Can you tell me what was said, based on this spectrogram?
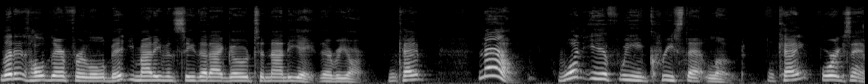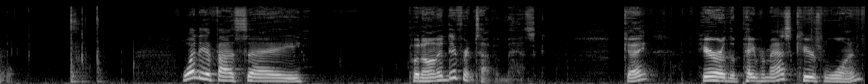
Let it hold there for a little bit. You might even see that I go to 98. There we are. Okay, now what if we increase that load? Okay, for example, what if I say put on a different type of mask? Okay, here are the paper masks. Here's one.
